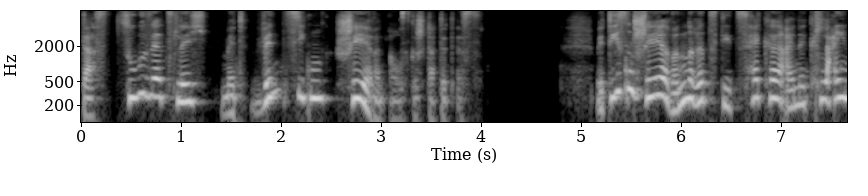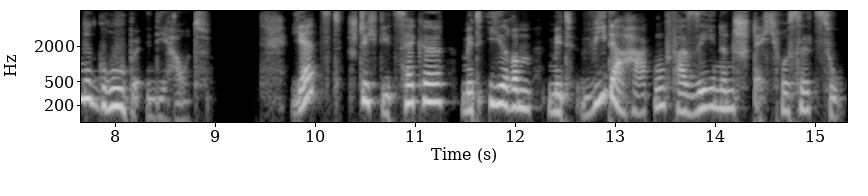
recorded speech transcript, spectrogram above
das zusätzlich mit winzigen Scheren ausgestattet ist. Mit diesen Scheren ritzt die Zecke eine kleine Grube in die Haut. Jetzt sticht die Zecke mit ihrem mit Widerhaken versehenen Stechrüssel zu.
